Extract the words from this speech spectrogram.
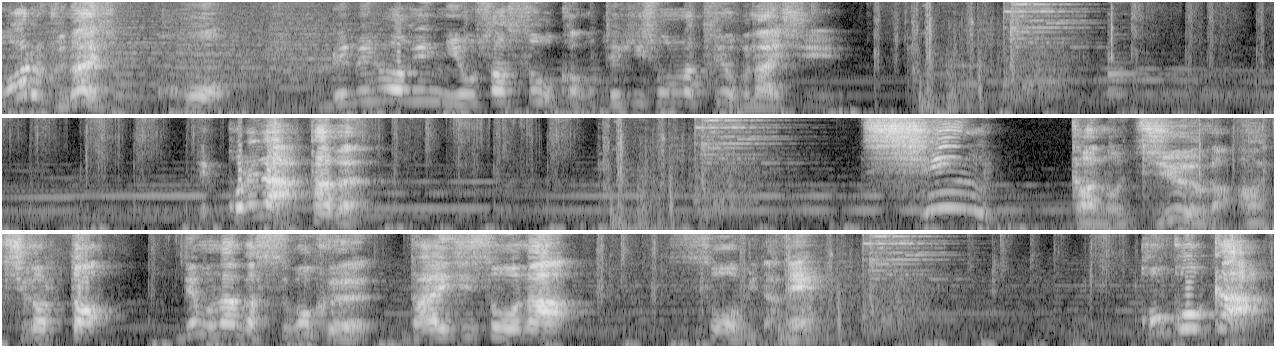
悪くないぞ。ここレベル上げに良さそうかも。敵そんな強くないしでこれだ多分進化の銃があ違った。でもなんかすごく大事そうな装備だね。ここか。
